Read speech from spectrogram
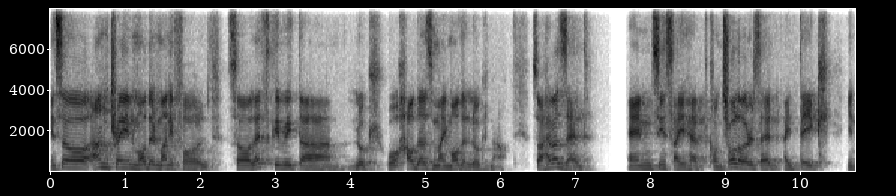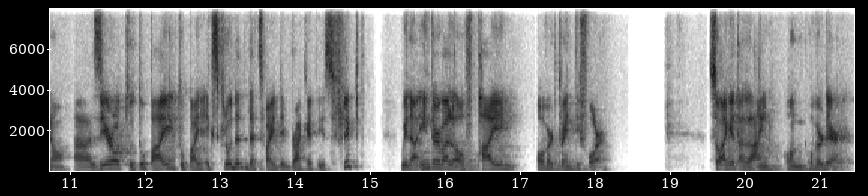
And so untrained model manifold. So let's give it a look. Well, how does my model look now? So I have a Z. And since I have control over Z, I take you know, uh, 0 to 2 pi, 2 pi excluded. That's why the bracket is flipped with an interval of pi over 24. So I get a line on over there.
